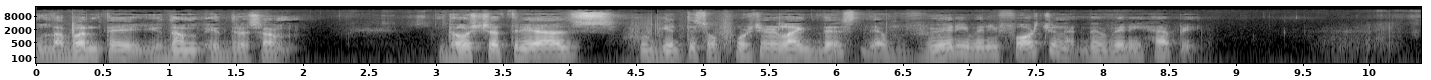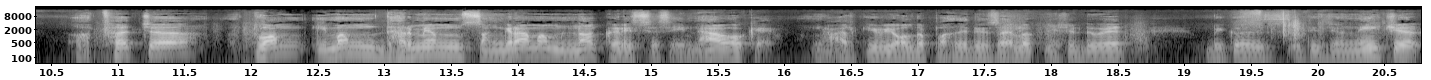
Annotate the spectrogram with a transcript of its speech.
Labante Yudam Idrasam. Those Kshatriyas who get this opportunity like this, they are very, very fortunate. They are very happy. Athacha Tvam Imam Dharmyam Sangramam Na Karisyasi. Now, okay, I'll give you all the positives. I look, you should do it because it is your nature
